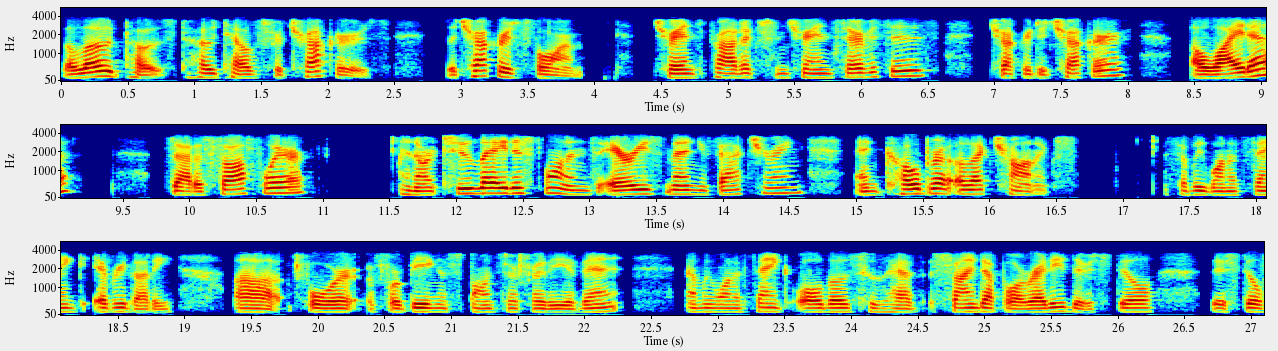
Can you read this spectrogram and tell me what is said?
The Load Post, Hotels for Truckers, the Truckers Forum, Trans Products and Trans Services, Trucker to Trucker, AWIDA, Zata Software, and our two latest ones, Aries Manufacturing and Cobra Electronics. So we want to thank everybody uh, for for being a sponsor for the event, and we want to thank all those who have signed up already. There's still there's still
